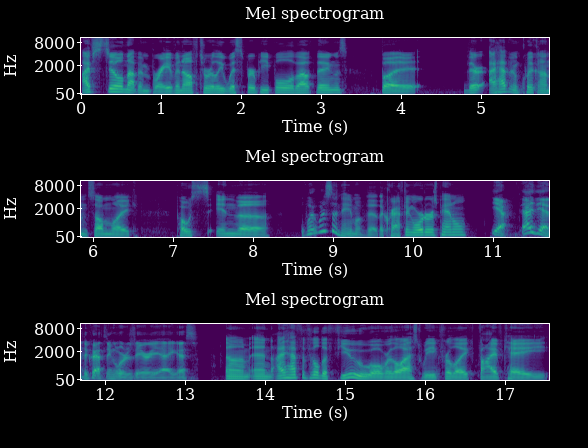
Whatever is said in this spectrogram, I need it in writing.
I've still not been brave enough to really whisper people about things, but there I have been quick on some like posts in the what was the name of the the crafting orders panel? Yeah, uh, yeah, the crafting orders area, I guess. Um, and I have fulfilled a few over the last week for like 5k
